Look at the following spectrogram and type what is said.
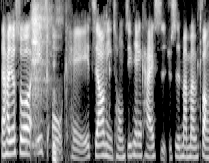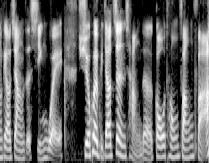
但他就说 It's OK，只要你从今天开始就是慢慢放掉这样的行为，学会比较正常的沟通方法，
